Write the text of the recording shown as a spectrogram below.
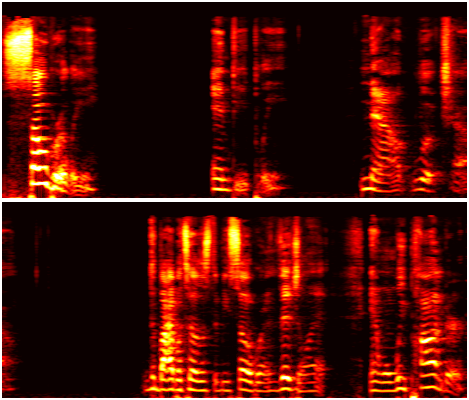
soberly, and deeply. Now, look, child. The Bible tells us to be sober and vigilant. And when we ponder,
